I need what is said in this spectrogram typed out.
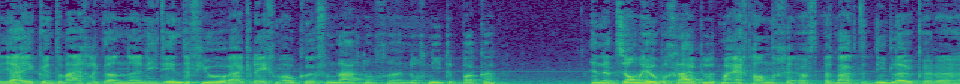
ja, je kunt hem eigenlijk dan niet interviewen. Wij kregen hem ook vandaag nog, nog niet te pakken. En dat is allemaal heel begrijpelijk, maar echt handig. Of, het maakt het niet leuker. eh.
